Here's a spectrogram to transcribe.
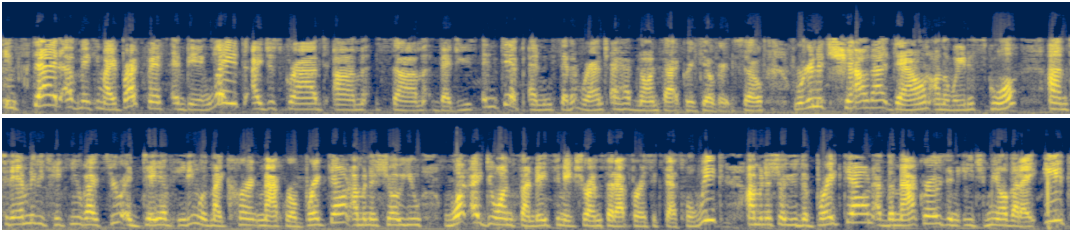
instead of making my breakfast and being late, I just grabbed um, some veggies and dip. And instead of ranch, I have non-fat Greek yogurt. So we're going to chow that down on the way to school. Um, today, I'm going to be taking you guys through a day of eating with my current macro breakdown. I'm going to show you what I do on Sundays to make sure I'm set up for a successful week. I'm going to show you the breakdown of the macros in each meal that I eat.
